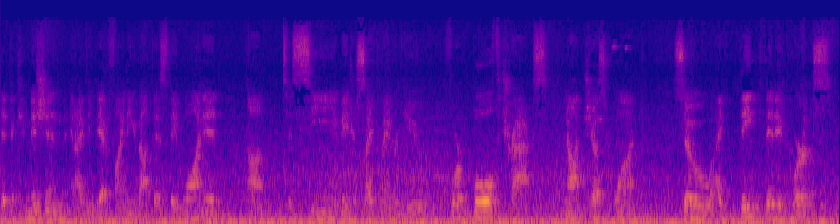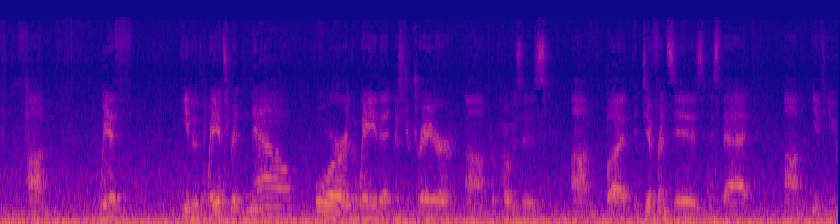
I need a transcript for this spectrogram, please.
that the commission, and I think they had a finding about this, they wanted um, to see a major site plan review for both tracks, not just one. So I think that it works um, with either the way it's written now or the way that Mr. Dreyer uh, proposes. Um, but the difference is is that um, if you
